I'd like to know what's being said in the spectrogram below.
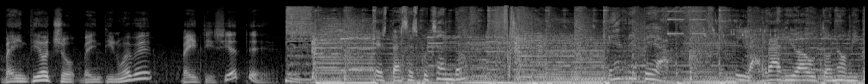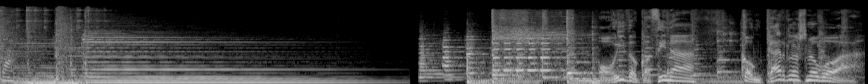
28 29 27. Estás escuchando RPA, la radio autonómica. Oído Cocina con Carlos Novoa.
